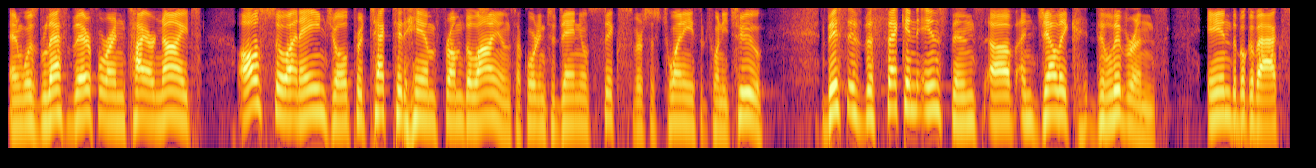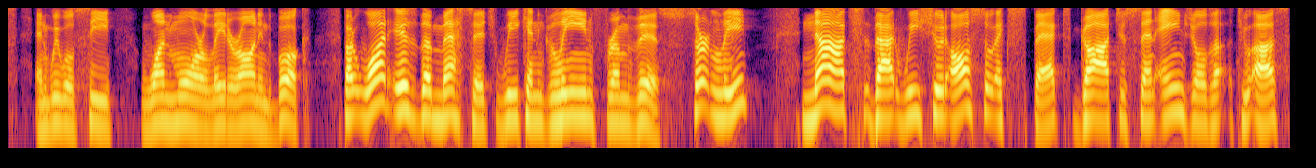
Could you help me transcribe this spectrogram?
and was left there for an entire night, also an angel protected him from the lions according to Daniel 6 verses 20 through 22. This is the second instance of angelic deliverance in the book of Acts and we will see one more later on in the book. But what is the message we can glean from this? Certainly, not that we should also expect God to send angels to us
